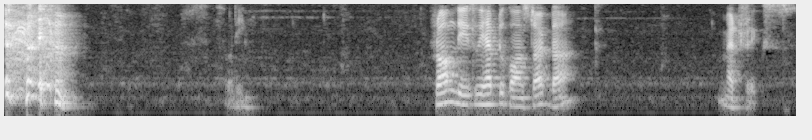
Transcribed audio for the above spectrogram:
sorry. From this we have to construct the matrix.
